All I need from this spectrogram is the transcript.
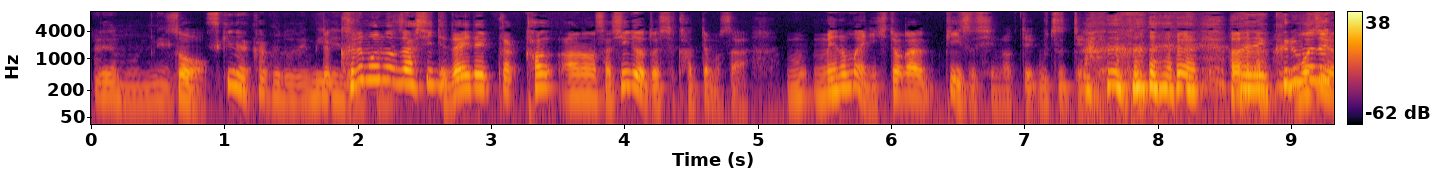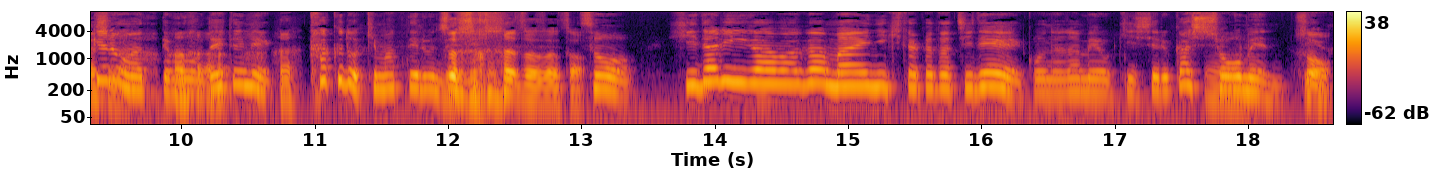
あれだもんね。そう。好きな角度で見れでない。車の雑誌って大体か買うあのさ資料として買ってもさん目の前に人がピースして乗って写ってる あね、車だけのあっても大体ね角度決まってるんでそうそうそうそうそう。そう。左側が前に来た形でこう斜め置きしてるか正面っていう。そう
